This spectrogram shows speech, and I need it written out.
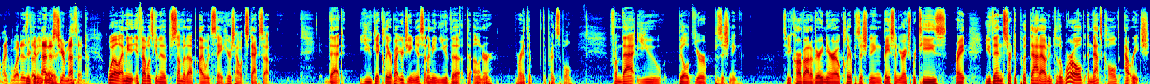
like, what is You're the getting madness better. to your method? Well, I mean, if I was going to sum it up, I would say here's how it stacks up that you get clear about your genius, and I mean you, the, the owner, right, the, the principal. From that, you build your positioning. So you carve out a very narrow, clear positioning based on your expertise, right? You then start to put that out into the world, and that's called outreach.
